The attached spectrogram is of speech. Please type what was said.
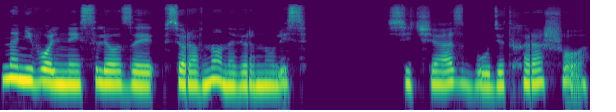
но невольные слезы все равно навернулись. «Сейчас будет хорошо».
